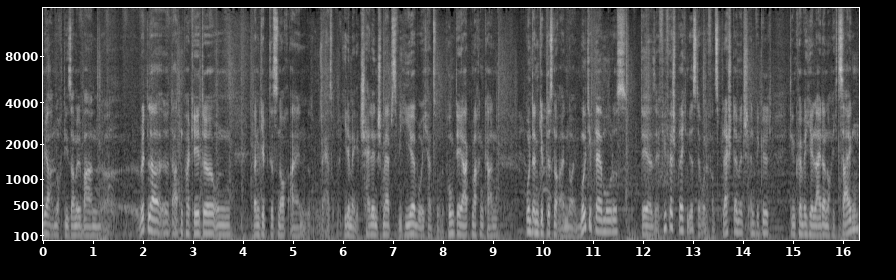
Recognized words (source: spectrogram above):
ja, noch die sammelbaren äh, Riddler-Datenpakete und dann gibt es noch ein, ja, so jede Menge Challenge-Maps wie hier, wo ich halt so eine Punktejagd machen kann. Und dann gibt es noch einen neuen Multiplayer-Modus, der sehr vielversprechend ist. Der wurde von Splash Damage entwickelt. Den können wir hier leider noch nicht zeigen.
